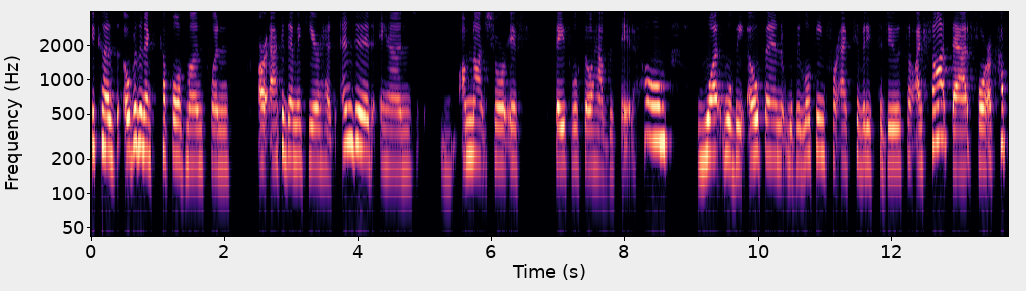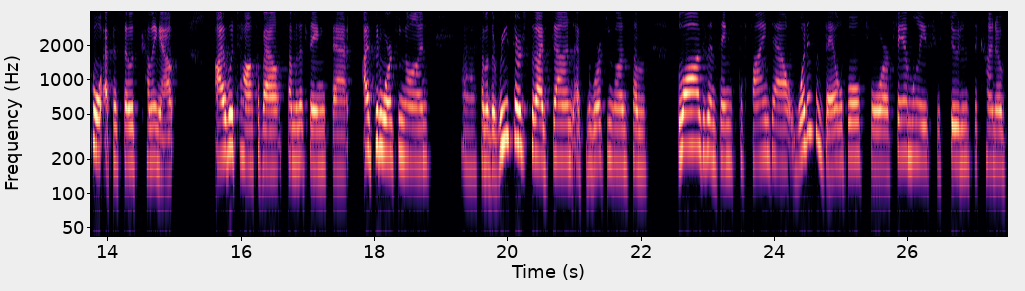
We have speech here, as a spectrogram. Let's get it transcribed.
because over the next couple of months when our academic year has ended and i'm not sure if States will still have the stay at home. What will be open? We'll be looking for activities to do. So I thought that for a couple episodes coming up, I would talk about some of the things that I've been working on, uh, some of the research that I've done. I've been working on some blogs and things to find out what is available for families, for students to kind of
